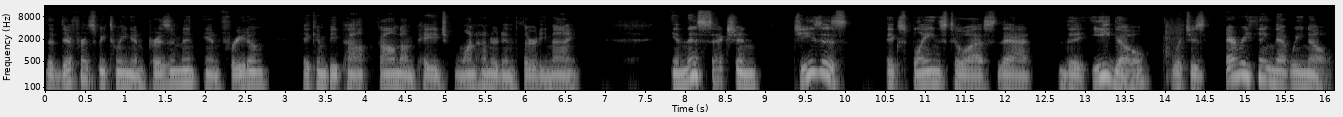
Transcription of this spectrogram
The Difference Between Imprisonment and Freedom. It can be found on page 139. In this section, Jesus explains to us that the ego, which is everything that we know.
